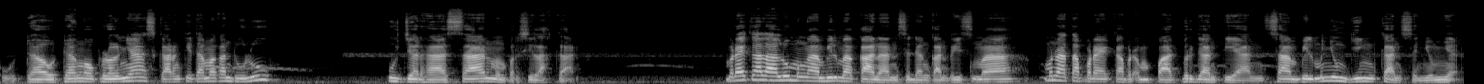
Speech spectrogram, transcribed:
Udah-udah ngobrolnya, sekarang kita makan dulu. Ujar Hasan mempersilahkan. Mereka lalu mengambil makanan sedangkan Risma menatap mereka berempat bergantian sambil menyunggingkan senyumnya.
